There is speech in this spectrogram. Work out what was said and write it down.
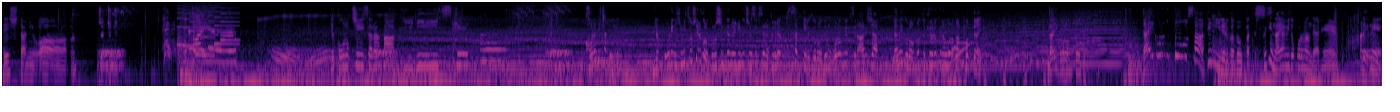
で、下には、んちょ、ちょ、ちょ。ファイヤーで、この小さな秋見つけた。これでちゃんと、いや、俺に秘密を教えるから、この神殿の入り口の石像には扉が隠されているぞろう。でも、ゴロンメクするあれじゃ、ダメゴロン、もっと強力なものが持ってない。大ゴロン島とか大ゴロン島をさ、手に入れるかどうかってすげえ悩みどころなんだよね。あれね、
